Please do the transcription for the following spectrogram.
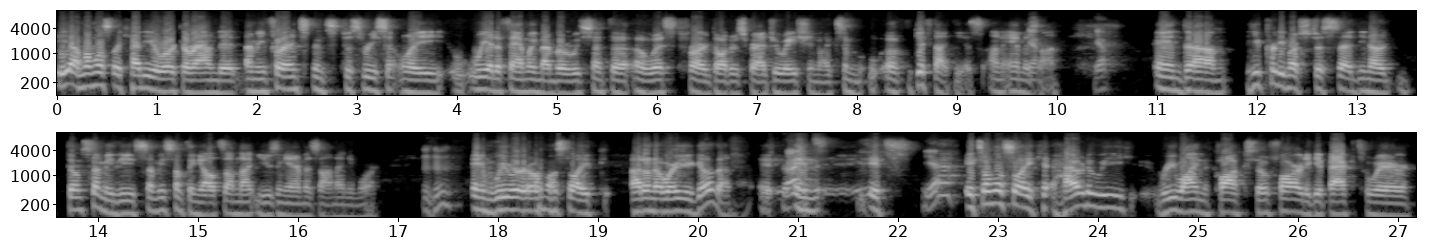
Yeah, I'm almost like, how do you work around it? I mean, for instance, just recently, we had a family member. We sent a, a list for our daughter's graduation, like some uh, gift ideas on Amazon. Yep. And um, he pretty much just said, you know, don't send me these. Send me something else. I'm not using Amazon anymore. Mm-hmm. And we were almost like, I don't know where you go then. A- And Right. It's Yeah. it's almost like, how do we rewind the clock so far to get back to where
